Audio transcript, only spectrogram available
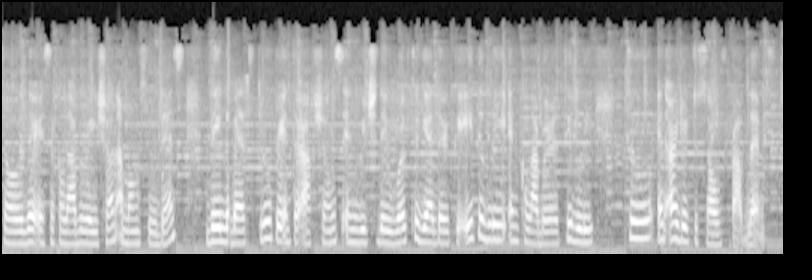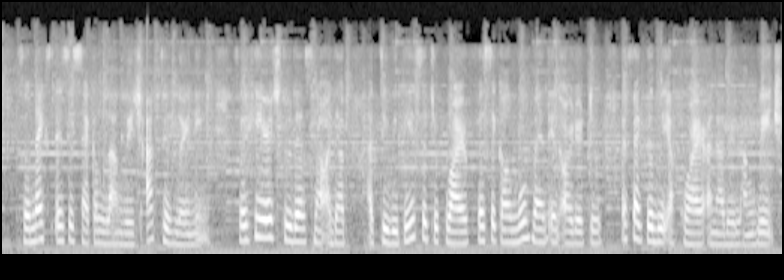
So there is a collaboration among students. They learn best through peer interactions in which they work together creatively and collaboratively to in order to solve problems. So next is the second language, active learning. So here, students now adapt activities that require physical movement in order to effectively acquire another language.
